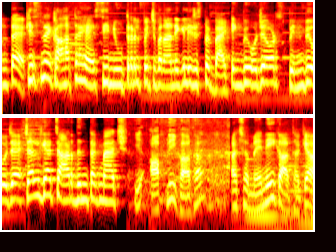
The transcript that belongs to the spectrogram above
बनता है। किसने कहा था ऐसी न्यूट्रल पिच बनाने के लिए जिसपे बैटिंग भी हो जाए और स्पिन भी हो जाए? चल गया चार दिन तक मैच ये आपने कहा था? अच्छा मैंने ही कहा था क्या?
